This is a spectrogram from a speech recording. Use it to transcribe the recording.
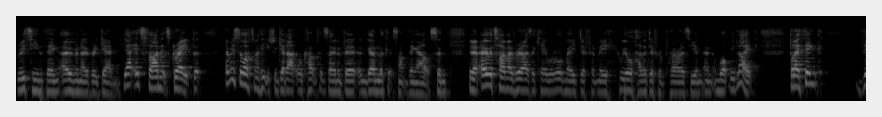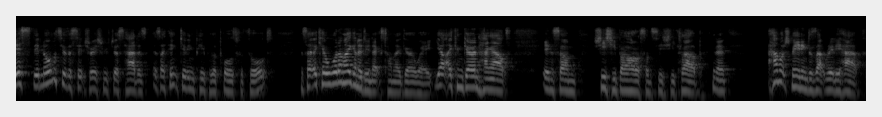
routine thing over and over again. Yeah, it's fun, it's great, but every so often I think you should get out of your comfort zone a bit and go and look at something else. And you know, over time I've realized, okay, we're all made differently. We all have a different priority and, and, and what we like. But I think this, the enormity of the situation we've just had, is, is I think giving people a pause for thought and say, okay, well, what am I going to do next time I go away? Yeah, I can go and hang out in some shishi bar or some shishi club. You know, how much meaning does that really have?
